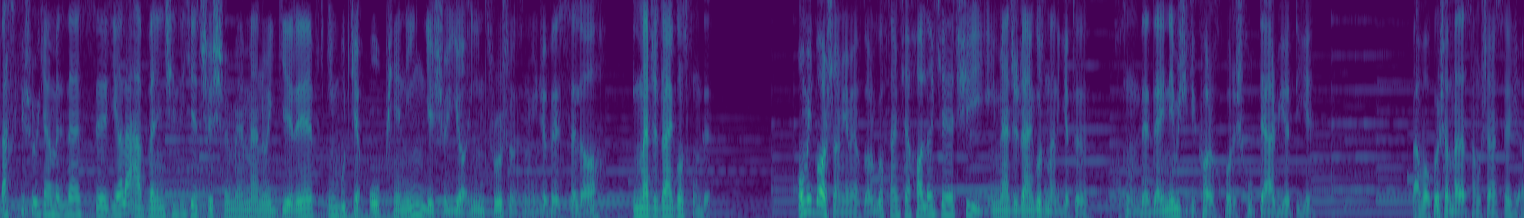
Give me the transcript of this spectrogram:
وقتی که شروع کردم دیدن سریال اولین چیزی که چشم منو گرفت این بود که اوپنینگش یا اینترو شد اینجا به اصطلاح. این مجد درگونز خونده. امید باشم یه مقدار. گفتم که حالا که چی؟ این مجد درگونز من گرفته خونده. دایی نمیشه که کار خودش خوب در بیاد دیگه. و واکنشم بعد از تماشای سریال.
